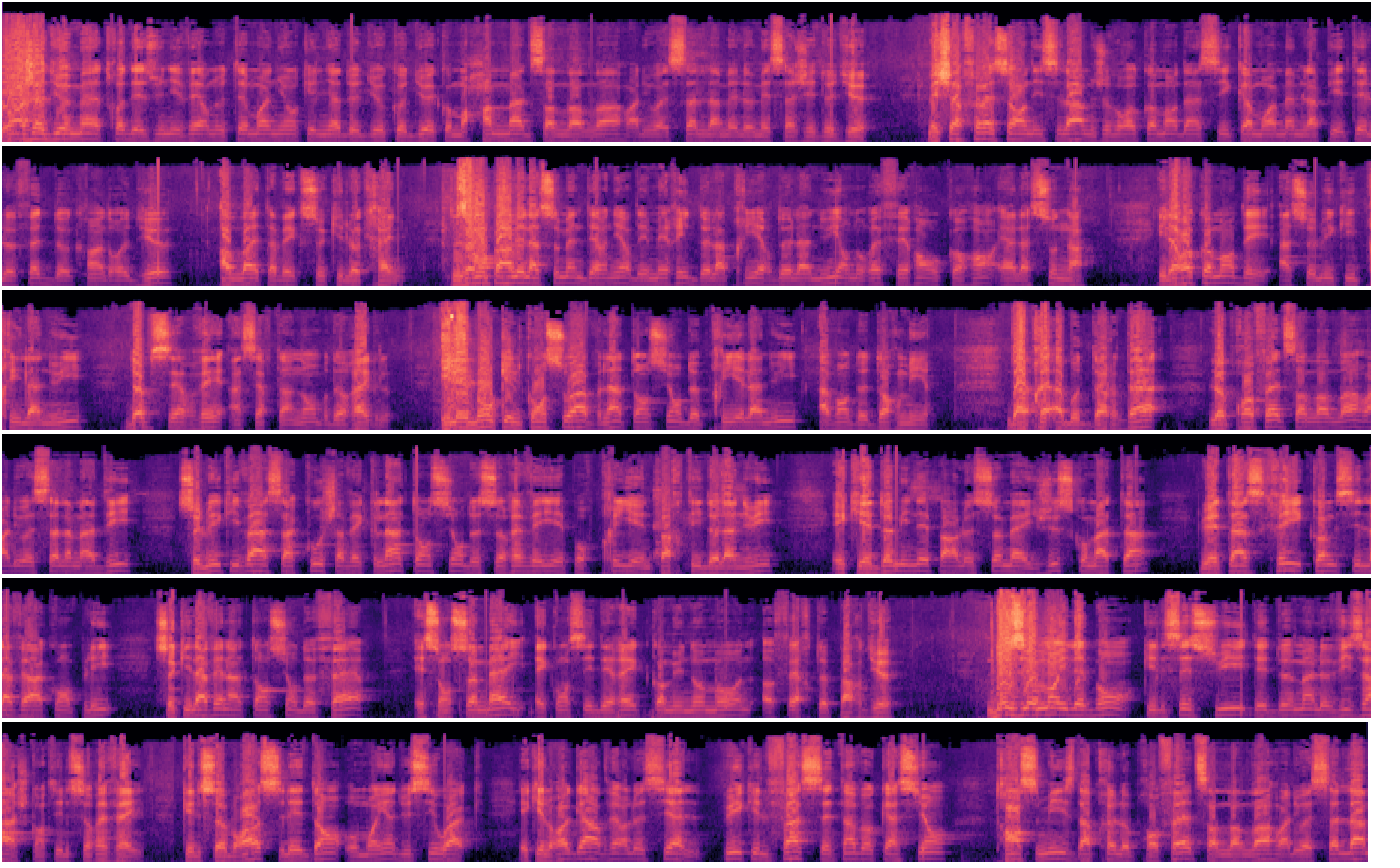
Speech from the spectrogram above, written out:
Louange à Dieu, maître des univers, nous témoignons qu'il n'y a de Dieu que Dieu et que Mohammed sallallahu alayhi wa sallam est le messager de Dieu. Mes chers frères et sœurs en islam, je vous recommande ainsi qu'à moi-même la piété, le fait de craindre Dieu. Allah est avec ceux qui le craignent. Nous avons parlé la semaine dernière des mérites de la prière de la nuit en nous référant au Coran et à la Sunna. Il est recommandé à celui qui prie la nuit d'observer un certain nombre de règles. Il est bon qu'il conçoive l'intention de prier la nuit avant de dormir. D'après Abu Darda, le prophète a dit Celui qui va à sa couche avec l'intention de se réveiller pour prier une partie de la nuit et qui est dominé par le sommeil jusqu'au matin, lui est inscrit comme s'il l'avait accompli ce qu'il avait l'intention de faire et son sommeil est considéré comme une aumône offerte par Dieu. Deuxièmement, il est bon qu'il s'essuie des deux mains le visage quand il se réveille, qu'il se brosse les dents au moyen du siwak, et qu'il regarde vers le ciel, puis qu'il fasse cette invocation transmise d'après le prophète sallallahu alayhi wa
